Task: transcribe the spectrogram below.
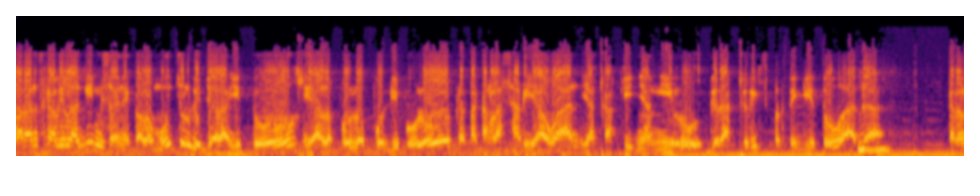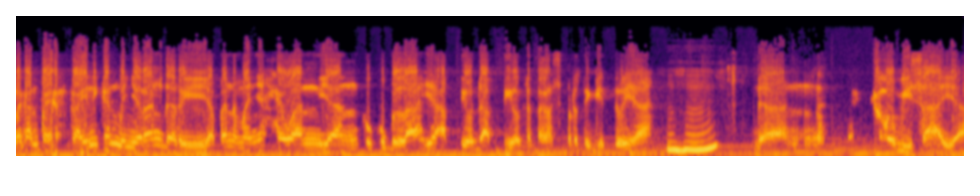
saran sekali lagi misalnya kalau muncul gejala itu ya lepu-lepu di mulut katakanlah sariawan ya kakinya ngilu gerak-gerik seperti gitu ada karena kan PMK ini kan menyerang dari apa namanya hewan yang kuku belah ya aptiodaktil katakanlah seperti gitu ya Mhm. dan kalau bisa ya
